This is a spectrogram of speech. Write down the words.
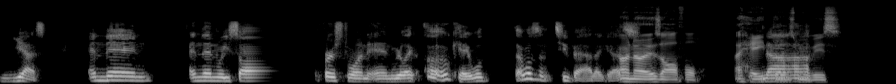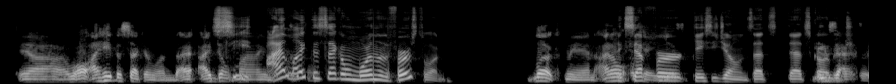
yes and then and then we saw the first one and we are like oh okay well that wasn't too bad i oh, guess Oh no, it was awful. I hate those movies. Yeah well i hate the second one i, I don't See, mind I like one. the second one more than the first one, look man i don't except okay, for yes. Casey Jones. That's that's garbage. Exactly.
